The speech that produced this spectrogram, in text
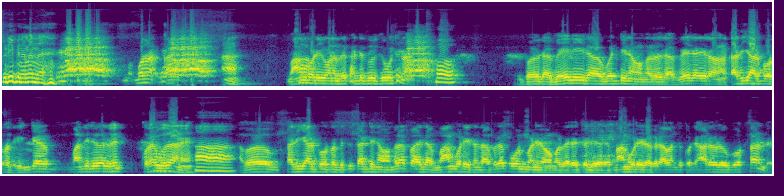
பிடிப்பினம் என்ன? ஆ. மாங்கொடி கொண்டு கட்டி தூக்கி விட்டுனா இப்போ வேலியில் வெட்டினவங்க இதில் வேலையிறாங்க கதியால் போடுறதுக்கு. இந்த மதில்கள் குறைவு தானே? அப்போ கதியால் போடுறதுக்கு கட்டினவங்கள இப்போ இதில் மாங்கொடி இருந்தாப்புல ஃபோன் பண்ணினவங்க வேற சொல்லி மாங்கொடி இருக்கிறா வந்து கொண்டு ஆடோட போட்டாண்டு.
